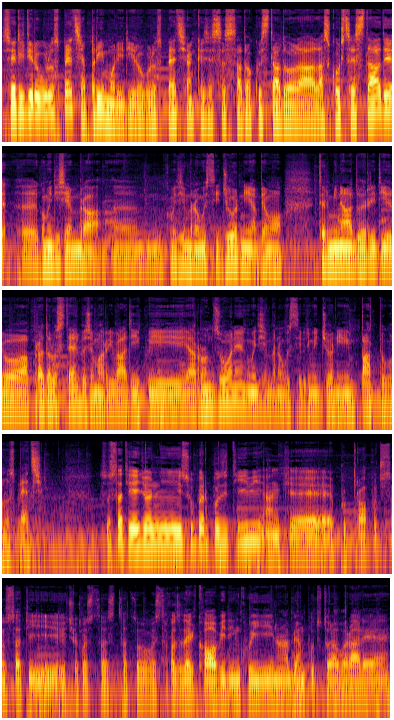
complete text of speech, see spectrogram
Se ritiro con lo Spezia, primo ritiro con lo Spezia, anche se è stato acquistato la, la scorsa estate, eh, come, ti sembra, eh, come ti sembrano questi giorni? Abbiamo terminato il ritiro a Prato allo Stelvio, siamo arrivati qui a Ronzone, come ti sembrano questi primi giorni di impatto con lo Spezia? Sono stati dei giorni super positivi, anche purtroppo ci sono stati, c'è questo, stato questa cosa del Covid in cui non abbiamo potuto lavorare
